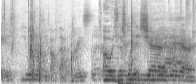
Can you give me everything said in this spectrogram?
If you want to take off that bracelet. Oh, is this one it's Yeah, yeah, yeah.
